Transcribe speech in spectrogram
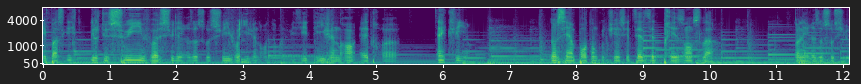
Et parce qu'ils te suivent sur les réseaux sociaux, ils, viendront te rendre visite et ils viendront être euh, un client. Donc c'est important que tu aies cette, cette présence-là dans les réseaux sociaux.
